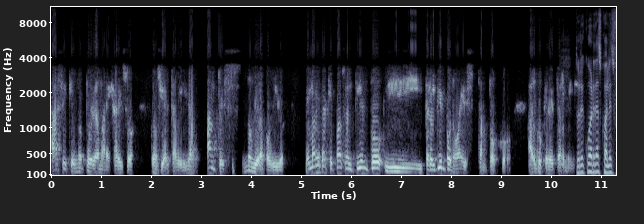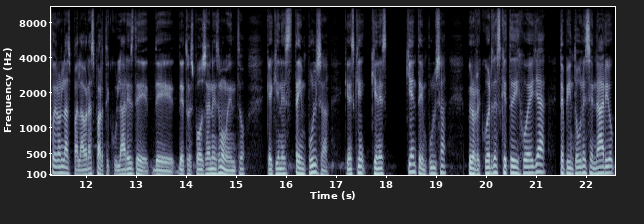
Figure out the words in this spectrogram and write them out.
hace que uno pueda manejar eso con cierta habilidad. Antes no hubiera podido. De manera que pasa el tiempo y, pero el tiempo no es tampoco algo que determine. ¿Tú recuerdas cuáles fueron las palabras particulares de, de, tu esposa en ese momento? Que quién es te impulsa, quién es, quién, quién es quién te impulsa, pero recuerdas qué te dijo ella, te pintó un escenario,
